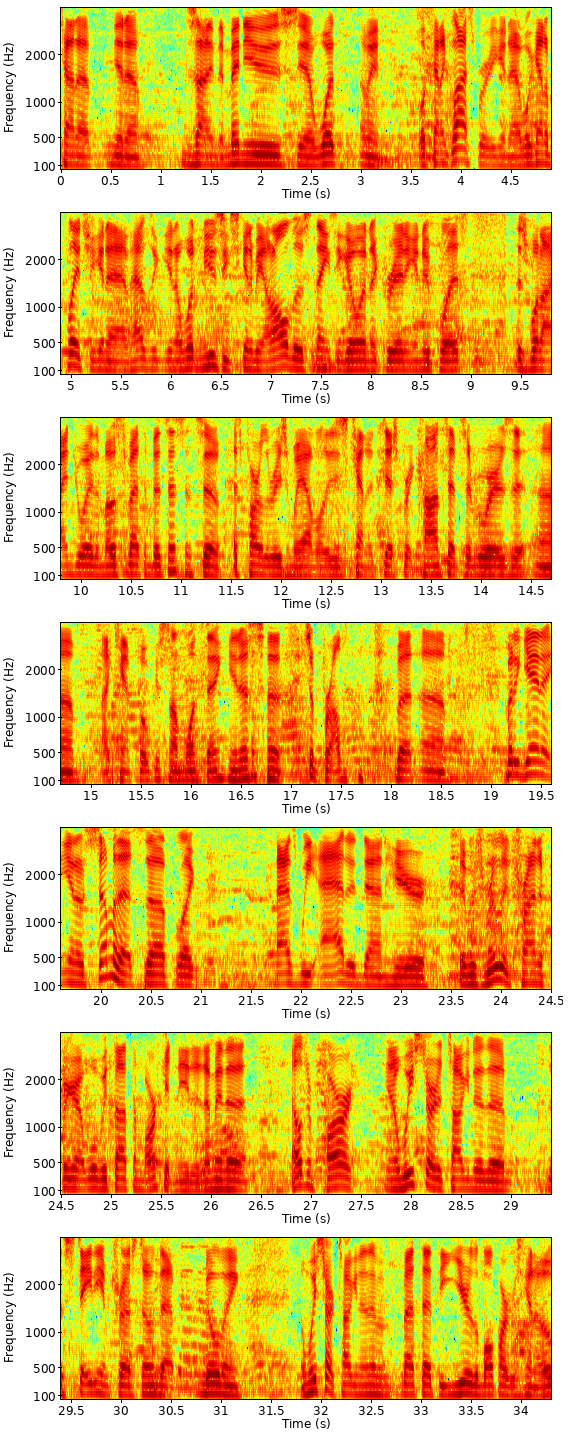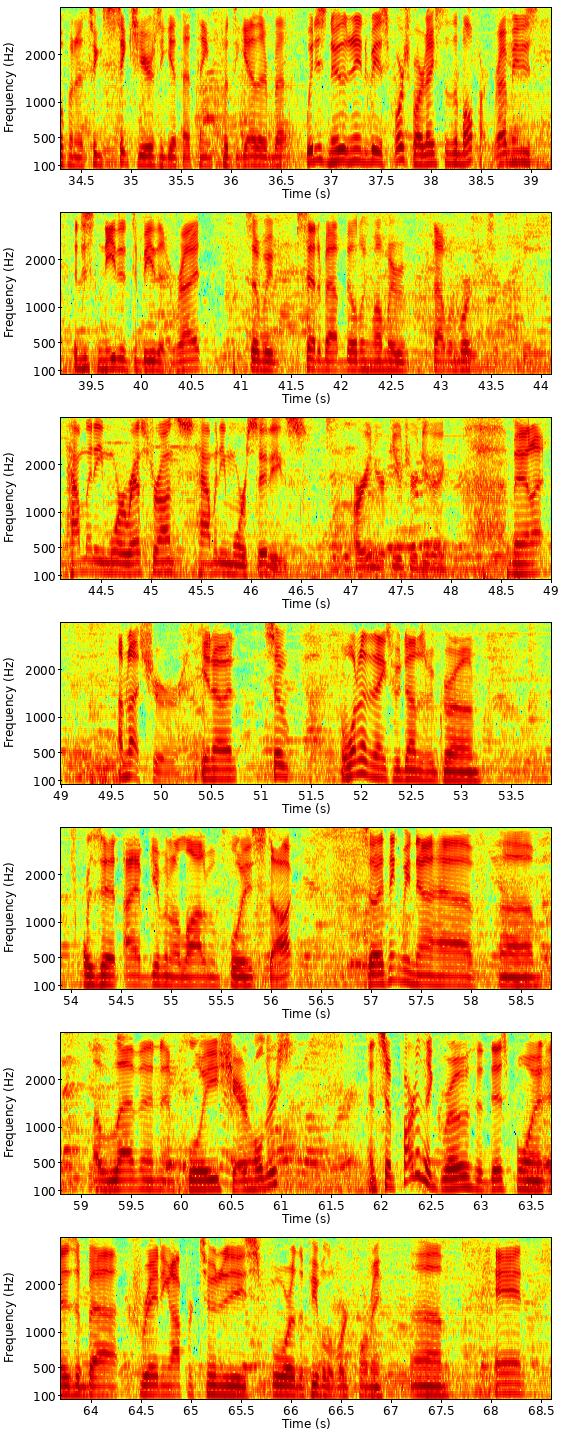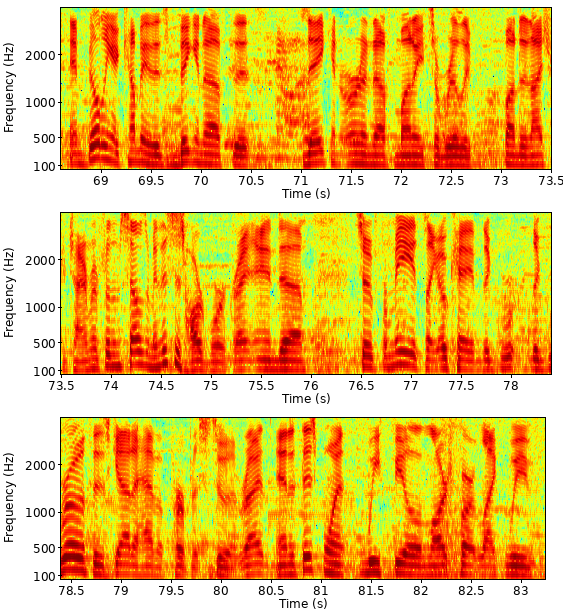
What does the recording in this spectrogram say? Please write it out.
kind of you know designing the menus. You know what I mean. What kind of glassware are you gonna have? What kind of plates are you gonna have? How's it? You know what music's gonna be on? All those things that go into creating a new place is what I enjoy the most about the business, and so that's part of the reason we have all these kind of disparate concepts everywhere. Is that um, I can't focus on one thing, you know, so it's a problem. But um, but again, you know, some of that stuff like as we added down here, it was really trying to figure out what we thought the market needed. I mean, the Elgin Park, you know, we started talking to the the Stadium Trust owned that building. And we started talking to them about that the year the ballpark was going to open. It took six years to get that thing put together, but we just knew there needed to be a sports bar next to the ballpark. Right? I mean, it just, it just needed to be there, right? So we set about building one we thought would work. How many more restaurants? How many more cities are in your future? Do you think? Man, I, I'm not sure. You know, and so one of the things we've done as we've grown is that I have given a lot of employees stock. So I think we now have um, 11 employee shareholders. And so part of the growth at this point is about creating opportunities for the people that work for me. Um, and and building a company that's big enough that they can earn enough money to really fund a nice retirement for themselves. I mean, this is hard work, right? And uh, so for me, it's like okay, the gr- the growth has got to have a purpose to it, right? And at this point, we feel in large part like we've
